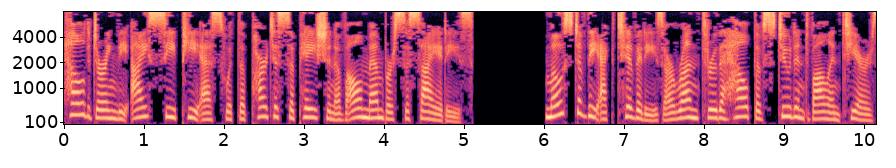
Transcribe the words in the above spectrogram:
held during the ICPS with the participation of all member societies. Most of the activities are run through the help of student volunteers,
